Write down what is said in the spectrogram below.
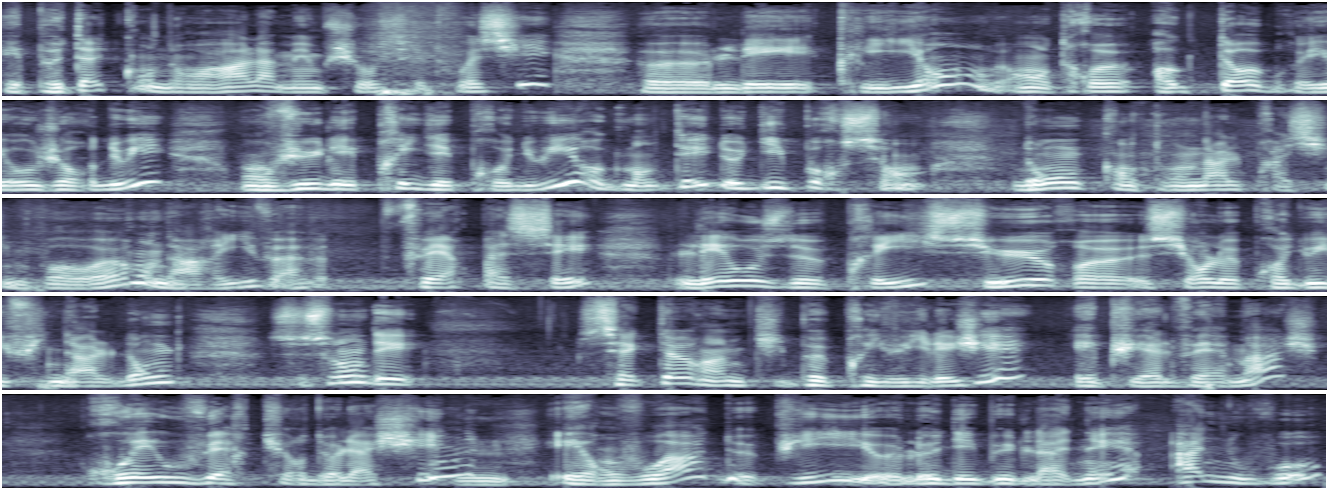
Et peut-être qu'on aura la même chose cette fois-ci. Euh, les clients, entre octobre et aujourd'hui, ont vu les prix des produits augmenter de 10%. Donc, quand on a le pricing power, on arrive à faire passer les hausses de prix sur, euh, sur le produit final. Donc, ce sont des secteurs un petit peu privilégiés. Et puis LVMH, réouverture de la Chine, mm. et on voit depuis euh, le début de l'année à nouveau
